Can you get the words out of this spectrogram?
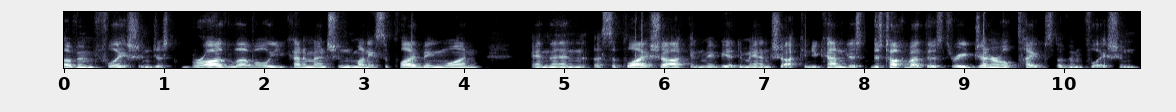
of inflation? Just broad level, you kind of mentioned money supply being one and then a supply shock and maybe a demand shock. Can you kind of just just talk about those three general types of inflation?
